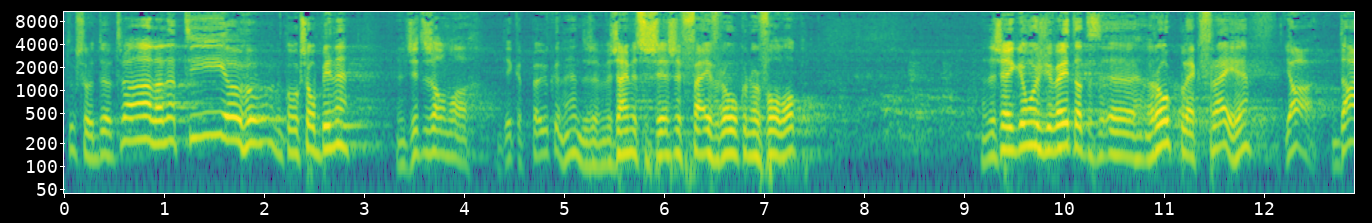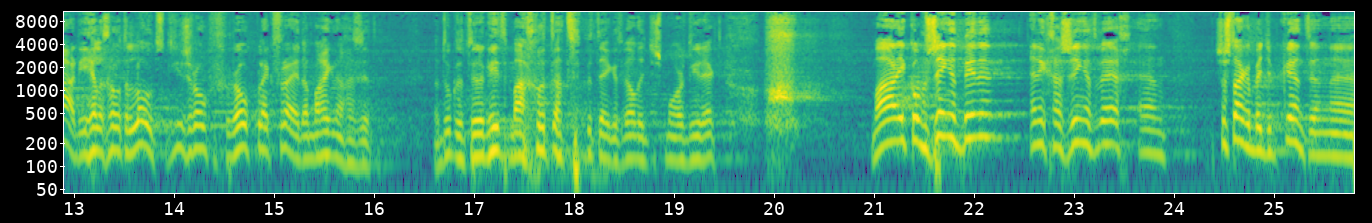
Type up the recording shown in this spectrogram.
doe ik zo de tralalatio. Dan kom ik zo binnen en dan zitten ze allemaal dikke peuken. Hè? Dus we zijn met z'n zessen, vijf roken er volop. En dan zeg ik, jongens, je weet dat uh, rookplek vrij, hè? Ja, daar, die hele grote lood, die is rook, rookplek vrij, daar mag ik dan gaan zitten. Dat doe ik natuurlijk niet, maar goed, dat betekent wel dat je s'morgens direct... Maar ik kom zingend binnen en ik ga zingend weg en... Zo sta ik een beetje bekend. En uh,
